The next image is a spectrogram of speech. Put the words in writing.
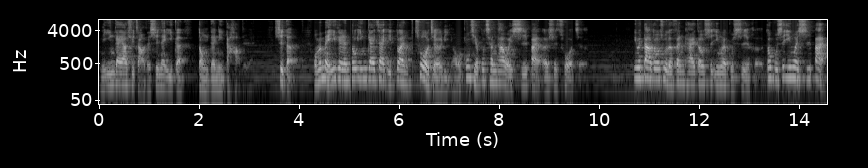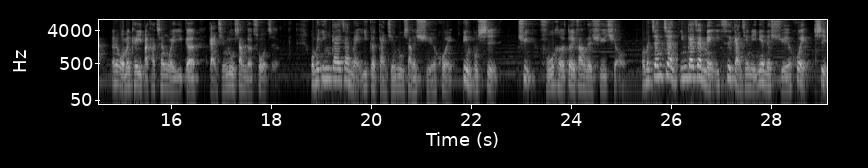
你应该要去找的是那一个懂得你的好的人。是的。我们每一个人都应该在一段挫折里，我姑且不称它为失败，而是挫折，因为大多数的分开都是因为不适合，都不是因为失败，但是我们可以把它称为一个感情路上的挫折。我们应该在每一个感情路上的学会，并不是去符合对方的需求，我们真正应该在每一次感情里面的学会，是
